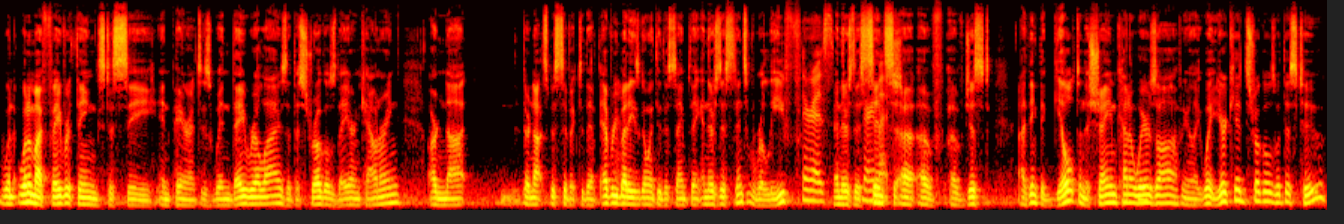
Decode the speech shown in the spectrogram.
One, one of my favorite things to see in parents is when they realize that the struggles they are encountering are not they're not specific to them. Everybody's going through the same thing, and there's this sense of relief. There is, and there's this sense uh, of of just. I think the guilt and the shame kind of wears off. And you're like, wait, your kid struggles with this too.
